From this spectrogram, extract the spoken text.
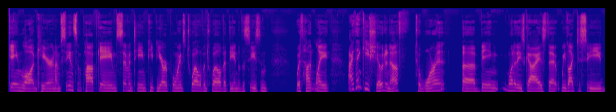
game log here, and I'm seeing some pop games 17 PPR points, 12 and 12 at the end of the season with Huntley. I think he showed enough to warrant uh, being one of these guys that we'd like to see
